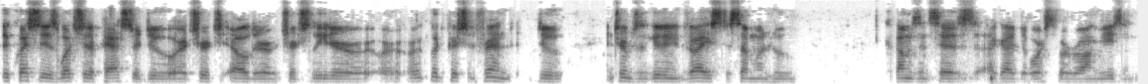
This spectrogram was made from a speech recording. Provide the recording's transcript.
the question is what should a pastor do, or a church elder, or a church leader, or, or, or, a good Christian friend do in terms of giving advice to someone who comes and says, I got a divorce for a wrong reason?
